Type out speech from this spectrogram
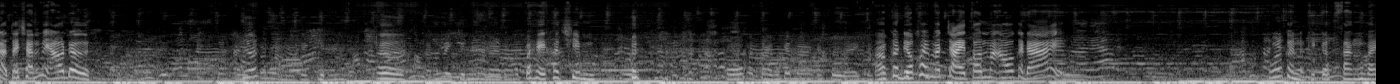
น่ะแต่ฉันไม่เอาเด้อเนื้อฝรั่งจะกินเออฉันไม่กินอะไรหรอกไปให้เขาชิมขอกระตันก็น่ากระเตือยเอาก็เดี๋ยวค่อยมาจ่ายตอนมาเอาก็ได้ว่ากันนะที่ก็สั่งไว้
